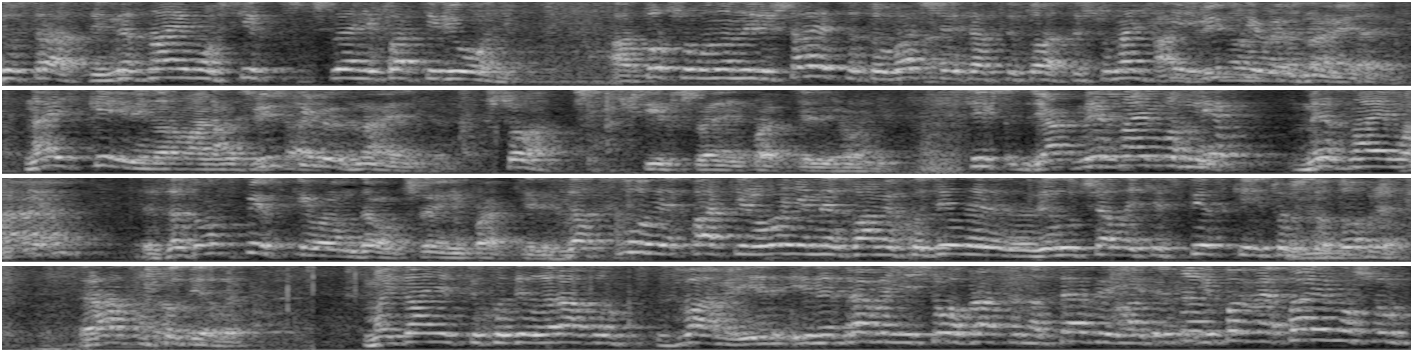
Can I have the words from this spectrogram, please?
люстрації. Ми знаємо всіх членів партії регіонів. А то, що воно не рішається, то бачите, яка ситуація, що навіть в А Києві звідки ви нормально не знаєте? рішається. Навіть в Києві нормально А не звідки ви знаєте? Що? Всіх членів партії регіонів. Всіх, Як ми ви знаємо тих, ми знаємо А? тих, За- Хто списки вам дав членів партії? Заслуги партії регіонів ми з вами ходили, вилучали ті списки і то все добре. Разом ходили. Майданівці ходили разом з вами. І, і не треба нічого брати на себе. І, і пам'ятаємо, що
